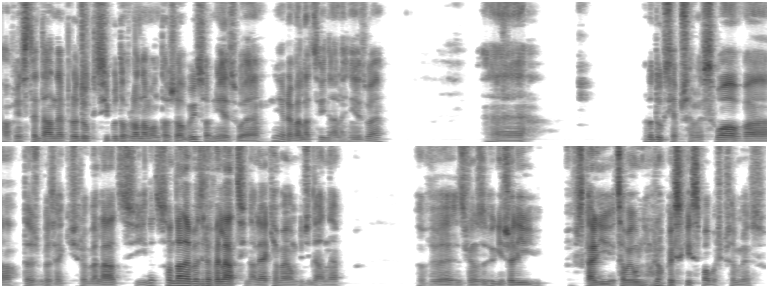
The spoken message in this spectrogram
A więc te dane produkcji budowlano-montażowej są niezłe, nie rewelacyjne, ale niezłe. Eee, produkcja przemysłowa, też bez jakichś rewelacji. No to są dane bez rewelacji, no ale jakie mają być dane w związku, jeżeli w skali całej Unii Europejskiej słabość przemysłu.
